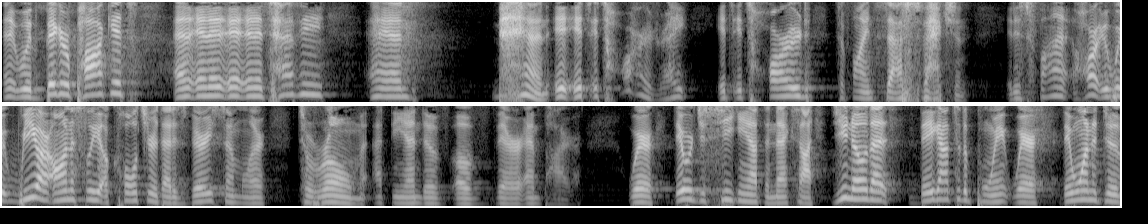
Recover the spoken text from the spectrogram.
and it, with bigger pockets and, and, it, and it's heavy and man, it, it's, it's hard, right? It's, it's hard to find satisfaction. It is fine, hard. We, are honestly a culture that is very similar to Rome at the end of, of their empire, where they were just seeking out the next high. Do you know that they got to the point where they wanted to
